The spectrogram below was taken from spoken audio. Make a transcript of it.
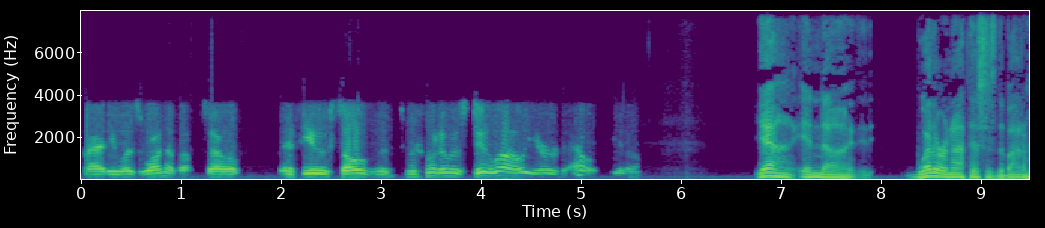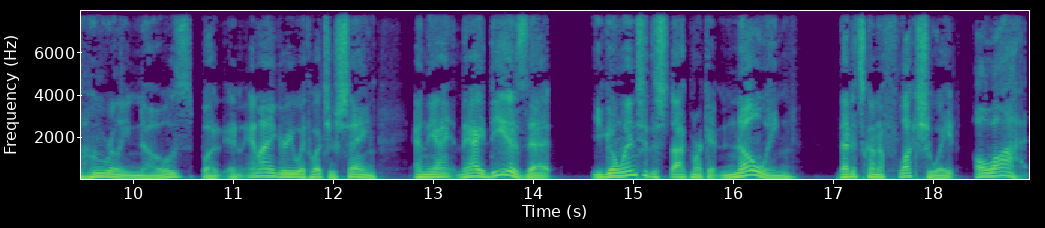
Friday was one of them. So if you sold it when it was too low, you're out. You know. Yeah, and uh, whether or not this is the bottom, who really knows? But and, and I agree with what you're saying. And the the idea is that you go into the stock market knowing that it's going to fluctuate a lot.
